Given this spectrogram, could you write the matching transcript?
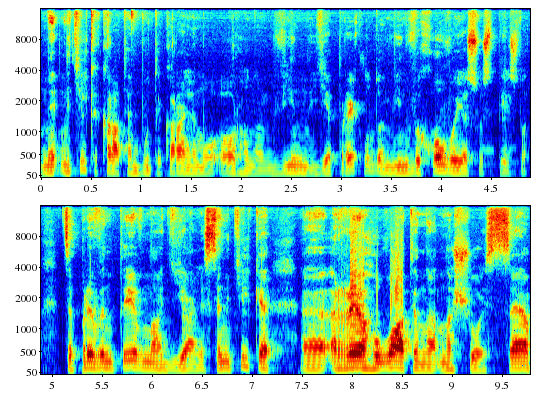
не, не тільки карати, а бути каральним органом. Він є прикладом, він виховує суспільство. Це превентивна діяльність. Це не тільки е, реагувати на, на щось, це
